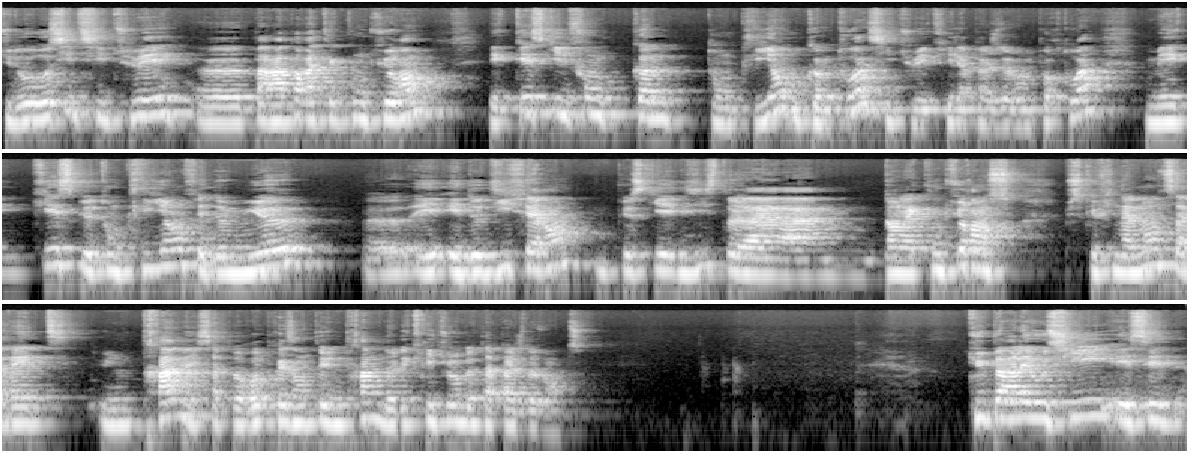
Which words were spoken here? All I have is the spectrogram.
tu dois aussi te situer euh, par rapport à tes concurrents et qu'est-ce qu'ils font comme ton client ou comme toi si tu écris la page de vente pour toi, mais qu'est-ce que ton client fait de mieux euh, et, de différent que ce qui existe dans la concurrence, puisque finalement ça va être une trame et ça peut représenter une trame de l'écriture de ta page de vente. Tu parlais aussi, et c'est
